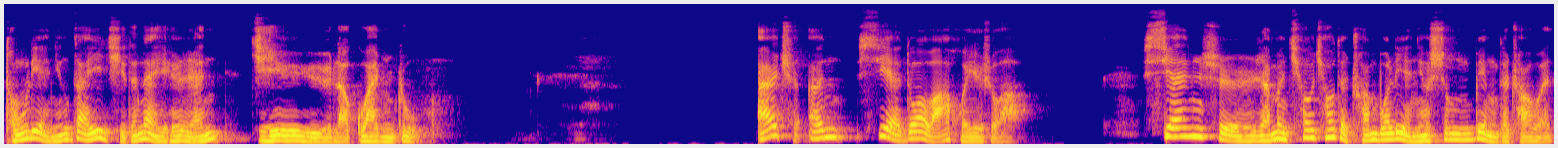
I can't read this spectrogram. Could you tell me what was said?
同列宁在一起的那些人给予了关注。H.N. 谢多娃回忆说：“先是人们悄悄地传播列宁生病的传闻。”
